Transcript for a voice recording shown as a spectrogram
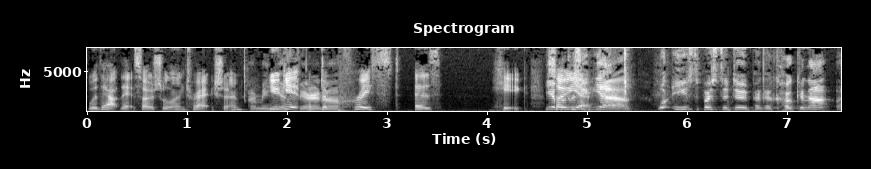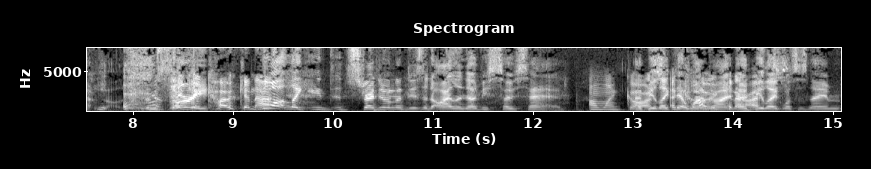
without that social interaction. I mean, you yeah, get fair enough. depressed as heck. Yeah, so because yeah, You, yeah. What are you supposed to do? Pick a coconut? I'm sorry. coconut. What? Like stranded on a desert island? That'd be so sad. Oh my god, I'd be like that one guy. I'd be like, what's his name?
